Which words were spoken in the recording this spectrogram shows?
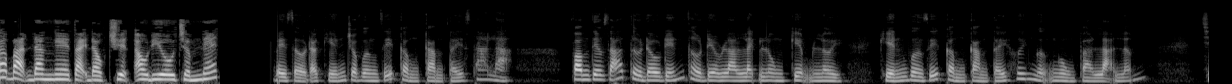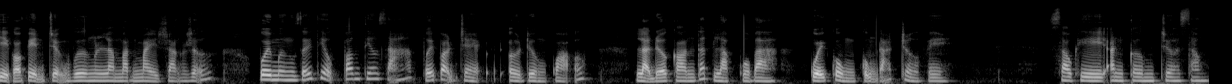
Các bạn đang nghe tại đọc chuyện audio.net Bây giờ đã khiến cho Vương Dĩ Cầm cảm thấy xa lạ. Phòng tiêu giã từ đầu đến giờ đều là lạnh lùng kiệm lời, khiến Vương Dĩ Cầm cảm thấy hơi ngượng ngùng và lạ lẫm. Chỉ có viện trưởng Vương là mặt mày rạng rỡ, vui mừng giới thiệu phong tiêu giã với bọn trẻ ở đường quả ốc, là đứa con thất lạc của bà, cuối cùng cũng đã trở về. Sau khi ăn cơm trưa xong,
